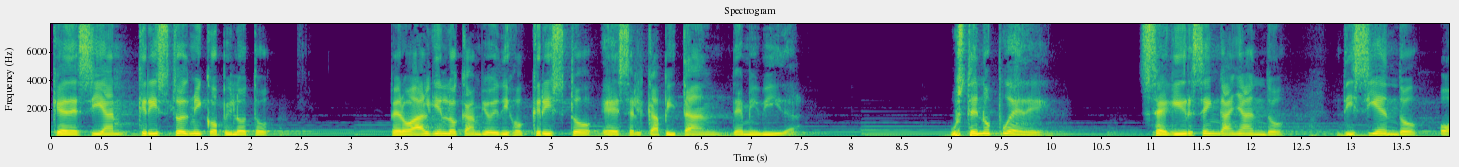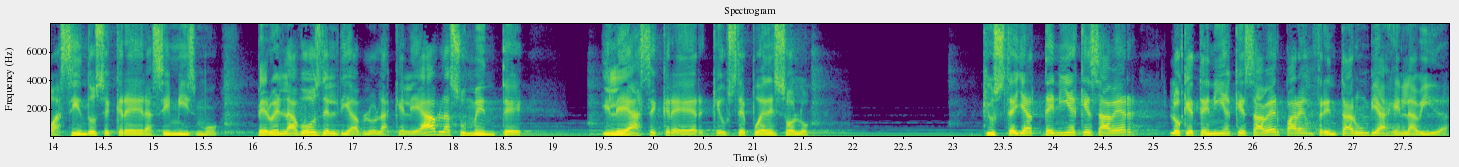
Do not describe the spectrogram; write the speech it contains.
que decían, Cristo es mi copiloto. Pero alguien lo cambió y dijo, Cristo es el capitán de mi vida. Usted no puede seguirse engañando, diciendo o haciéndose creer a sí mismo, pero es la voz del diablo la que le habla a su mente y le hace creer que usted puede solo que usted ya tenía que saber lo que tenía que saber para enfrentar un viaje en la vida.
